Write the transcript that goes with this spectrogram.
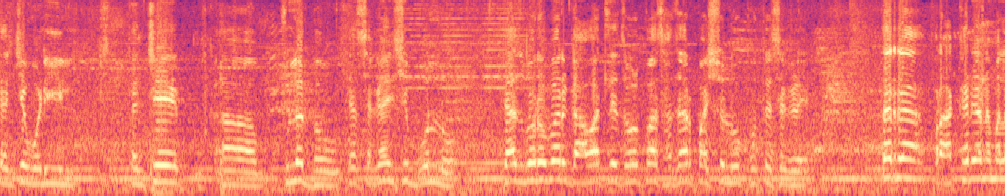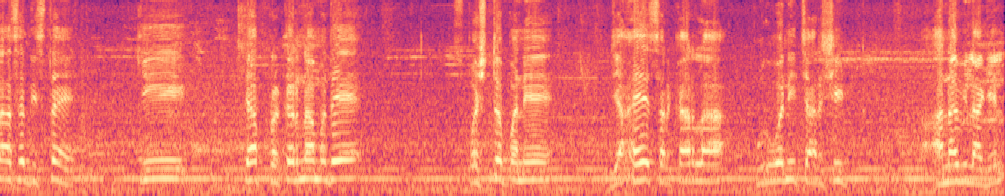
त्यांचे वडील त्यांचे चुलत भाऊ या सगळ्यांशी बोललो त्याचबरोबर गावातले जवळपास हजार पाचशे लोक होते सगळे. तर प्राखर्यानं मला असं दिसतं आहे की त्या प्रकरणामध्ये स्पष्टपणे जे आहे सरकारला पूर्वनी चार्जशीट आणावी लागेल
